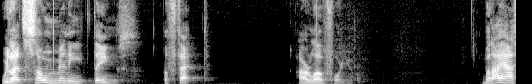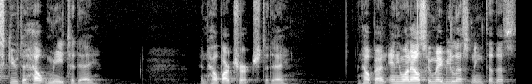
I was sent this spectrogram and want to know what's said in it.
We let so many things affect our love for you. But I ask you to help me today and help our church today and help anyone else who may be listening to this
